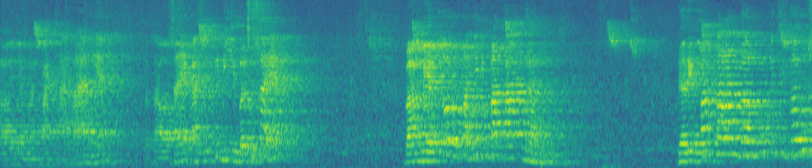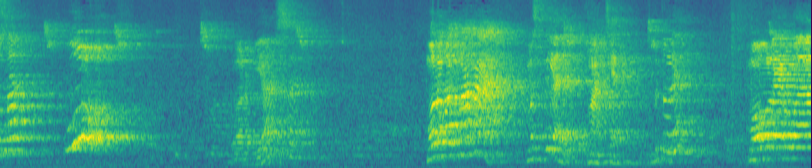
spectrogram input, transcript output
Kalau zaman pacaran ya, setahu saya kasus itu di Cibarusa ya. Bang Berto rumahnya di Pangkalan. Dari Pangkalan Bambu ke Cibarusa, wow, luar biasa. Mau lewat mana? Mesti ada macet, betul ya? Mau lewat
